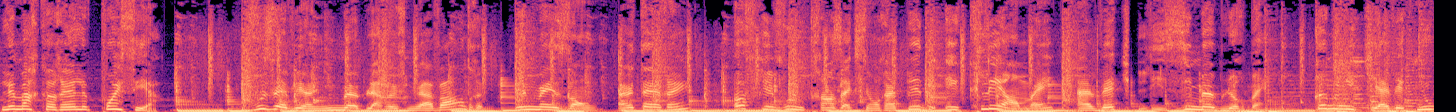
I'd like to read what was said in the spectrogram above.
Lemarcorel.ca vous avez un immeuble à revenu à vendre, une maison, un terrain? Offrez-vous une transaction rapide et clé en main avec les immeubles urbains. Communiquez avec nous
